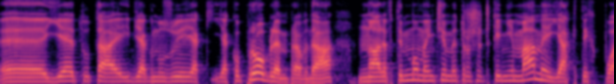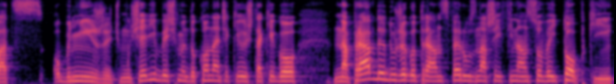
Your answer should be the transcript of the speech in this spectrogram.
e, je tutaj diagnozuje jak, jako problem, prawda? No ale w tym momencie my troszeczkę nie mamy jak tych płac obniżyć. Musielibyśmy dokonać jakiegoś takiego naprawdę dużego transferu z naszej finansowej topki,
